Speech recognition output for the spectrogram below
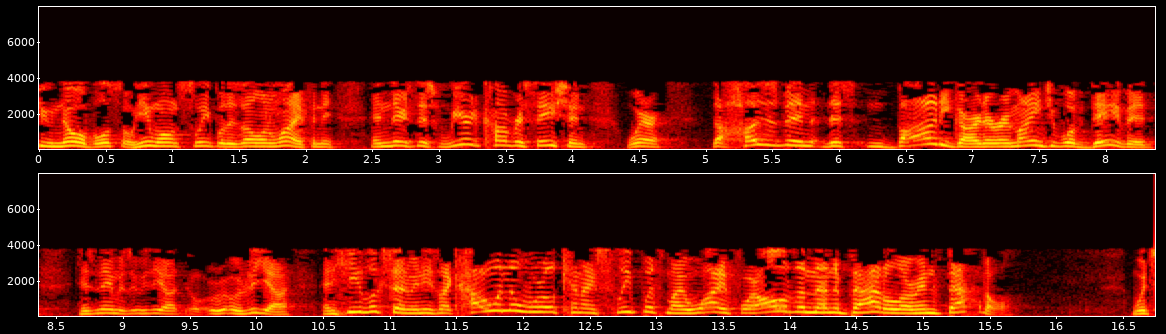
too noble, so he won't sleep with his own wife. And, and there's this weird conversation where the husband, this bodyguard, I remind you of David, his name is Uriah, and he looks at him and he's like, How in the world can I sleep with my wife where all of the men in battle are in battle? Which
